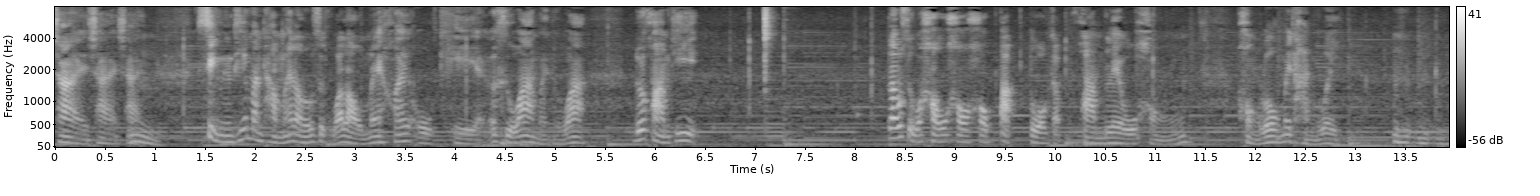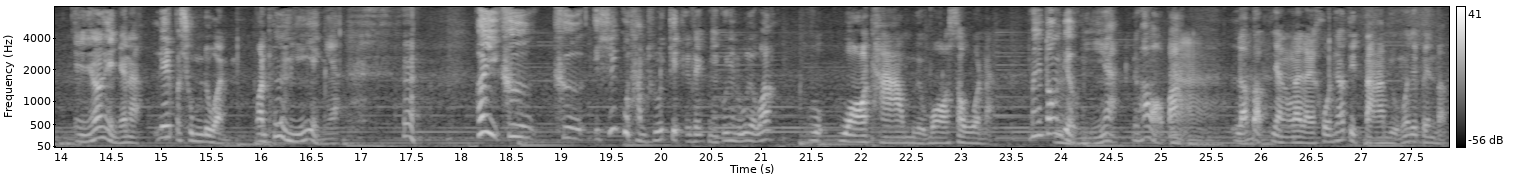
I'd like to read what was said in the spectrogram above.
ใช่ใช่ใช่อืมสิ่งหนึ่งที่มันทำให้เรารู้สึกว่าเราไม่ค่อยโอเคอะก็คือว่าหมายถึงว่า ด้วยความที่ เรารู้สึกว่าเขาเขาเขาปรับตัวกับความเร็วของของโลกไม่ทันเว้ยอืมอืมอืมอย่างที่เราเห็นกันอะเรียกประชุมด่วน วันพรุ่งนี้อย่างเงี้ยเฮ้ยคือคือไอ้ที่กูทำธุรกิจเล็กๆนี้กูยังรู้เลยว่าวอ r ไทม์หรือวอ r โซนอะไม่ต้องเดี๋ยวนี้อะนึกภาพออกปะอ่าแล้วแบบอย่างหลาย ๆ คนที่เราติดตามอยู่ไม่ว่าจะเป็นแบบ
